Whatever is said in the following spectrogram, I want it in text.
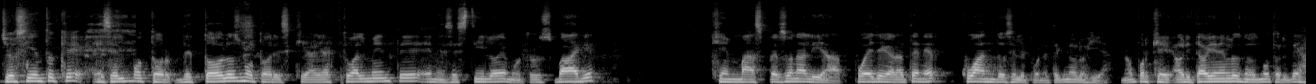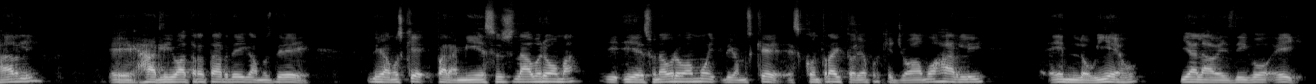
Yo siento que es el motor de todos los motores que hay actualmente en ese estilo de motos Bagger que más personalidad puede llegar a tener cuando se le pone tecnología, ¿no? Porque ahorita vienen los nuevos motores de Harley. eh, Harley va a tratar de, digamos, de, digamos que para mí eso es la broma y, y es una broma muy, digamos que es contradictoria porque yo amo a Harley en lo viejo y a la vez digo, hey,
